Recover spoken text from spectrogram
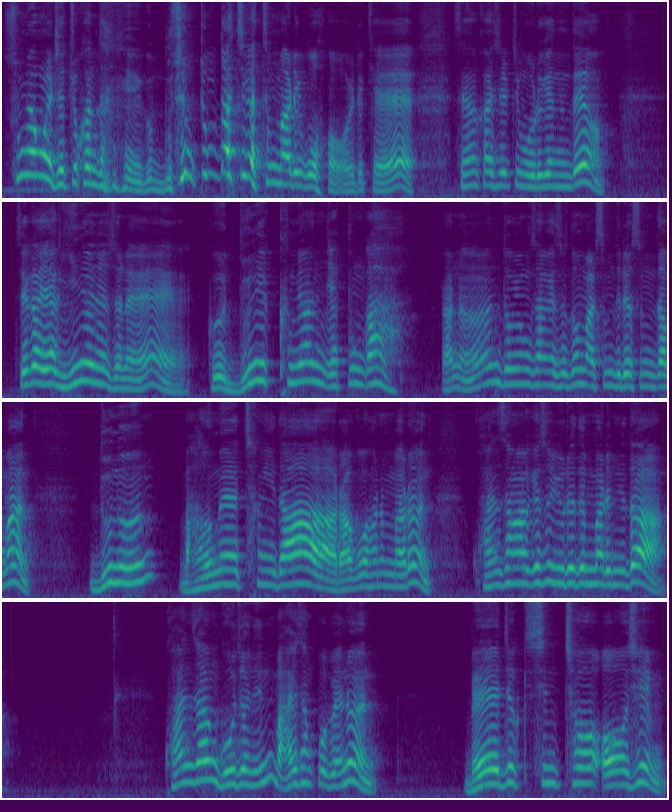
수명을 재촉한다니 그 무슨 뚱따지 같은 말이고 이렇게 생각하실지 모르겠는데요. 제가 약 2년여 전에 그 눈이 크면 예쁜가? 라는 동영상에서도 말씀드렸습니다만 눈은 마음의 창이다 라고 하는 말은 관상학에서 유래된 말입니다 관상고전인 마이상법에는 매즉 신처어심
